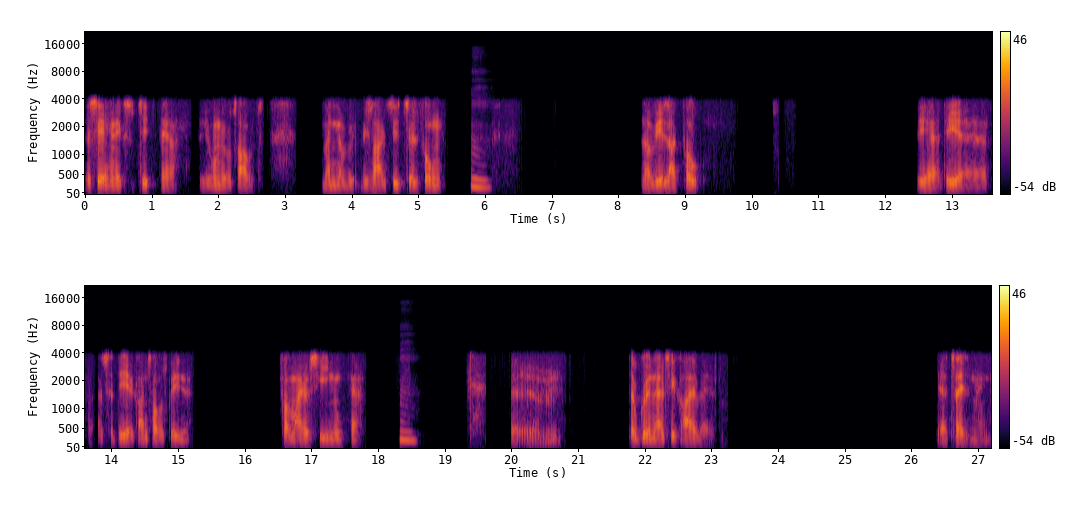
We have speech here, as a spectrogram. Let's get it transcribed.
jeg ser hende ikke så tit mere, fordi hun er jo travlt. Men når vi, vi snakker tit telefon, mm. når vi er lagt på, det her, det er, altså det er grænseoverskridende for mig at sige nu her. Mm. Øhm, der begynder jeg altid at græde bagefter. Jeg har talt med hende.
